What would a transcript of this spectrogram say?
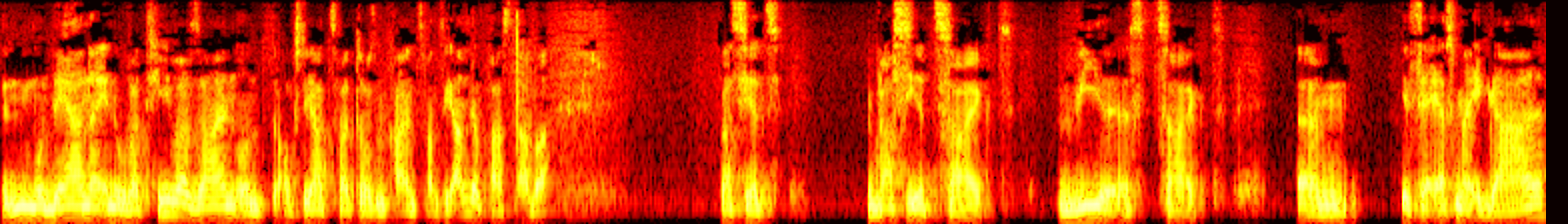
moderner, innovativer sein und aufs Jahr 2023 angepasst. Aber was jetzt, was ihr zeigt, wie ihr es zeigt, ähm, ist ja erstmal egal,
